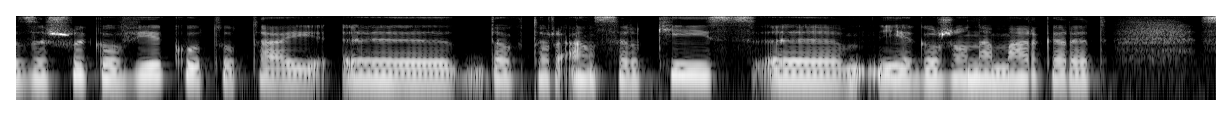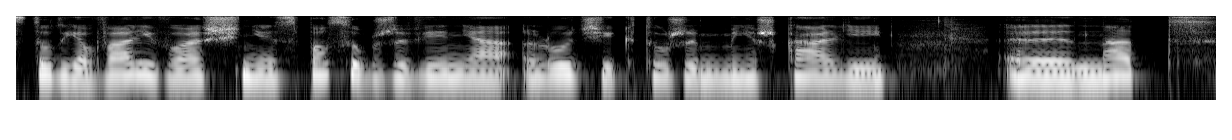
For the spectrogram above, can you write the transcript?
zeszłego wieku, tutaj y, dr Ansel Keys i y, jego żona Margaret studiowali właśnie sposób żywienia ludzi, którzy mieszkali nad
